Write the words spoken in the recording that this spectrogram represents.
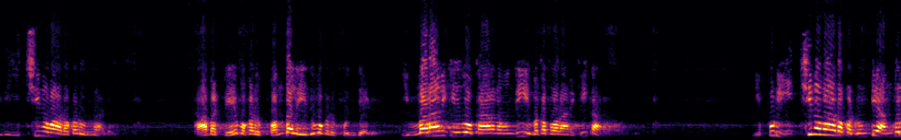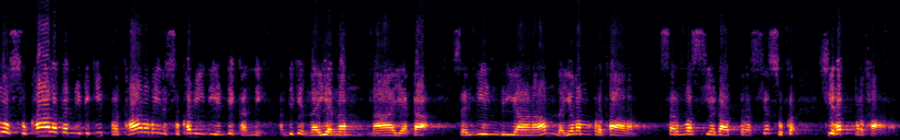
ఇది ఇచ్చిన వాడు ఒకడు ఉన్నాడు. కాబట్టే ఒకడు పొందలేదు ఒకడు పొందాడు. ఇవ్వడానికి ఏదో కారణం ఉంది ఇవ్వకపోవడానికి కారణం ఉంది. ఇప్పుడు ఇచ్చిన వాడు ఒకడుంటే అందులో సుఖాలకన్నిటికీ ప్రధానమైన సుఖం ఇది అంటే కన్నే. అందుకే నయనం నాయక సర్వేంద్రియాణం నయనం ప్రధానం సర్వస్య గాత్రస్య సుఖ శిహ ప్రధానం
